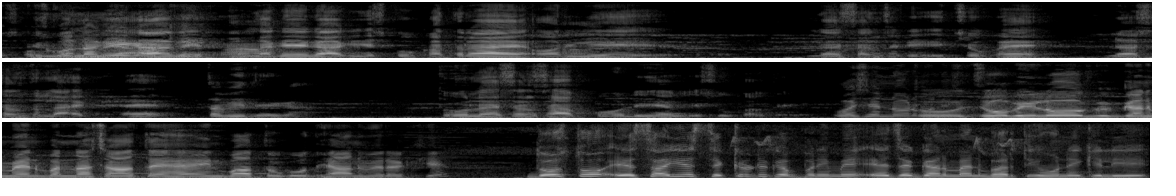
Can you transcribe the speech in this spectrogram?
उसके उसको लगेगा कि- हाँ। लगेगा कि इसको खतरा है और हाँ। ये लाइसेंस के इच्छुक है लाइसेंस लायक है तभी देगा। तो लाइसेंस आपको डीएम इशू कर देगा। वैसे तो जो भी लोग गनमैन बनना चाहते हैं इन बातों को ध्यान में रखिए। दोस्तों S I S security company में एज ए गनमैन भर्ती होने के लिए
